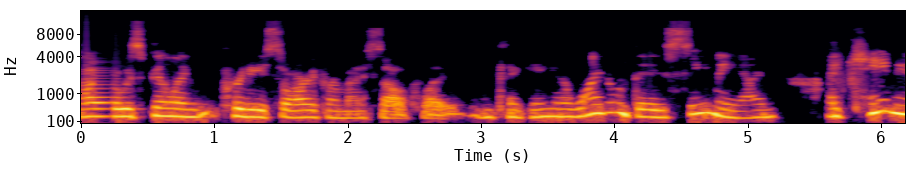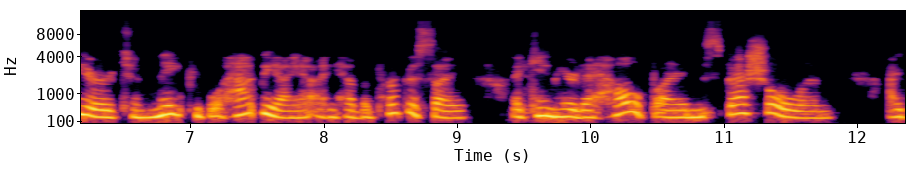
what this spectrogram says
I was feeling pretty sorry for myself. Like thinking, you know, why don't they see me? I'm I came here to make people happy. I, I have a purpose. I, I came here to help. I'm special. And I,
